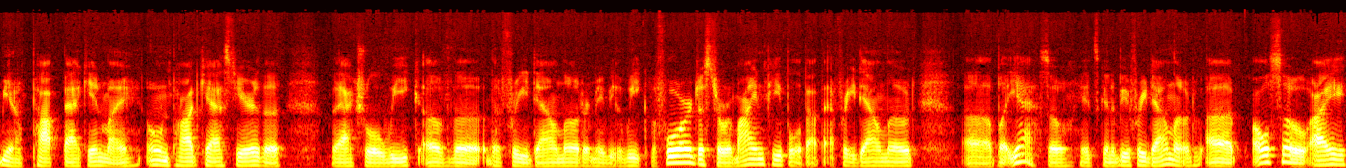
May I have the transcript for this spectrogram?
you know pop back in my own podcast here the the actual week of the the free download or maybe the week before just to remind people about that free download. Uh, but yeah so it's going to be a free download. Uh, also i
